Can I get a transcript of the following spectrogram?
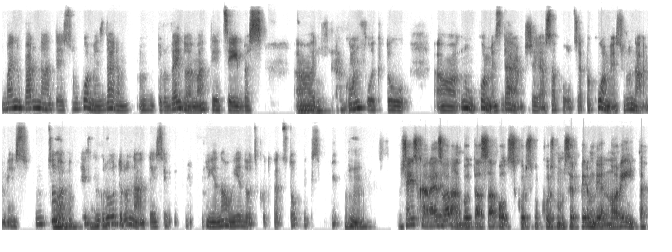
vai nu parunāties, un ko mēs darām. Tur veidojam attiecības, mm. risinām konfliktu, Uh, nu, ko mēs darām šajā sapulcē, par ko mēs runājamies. Nu, cilvēkam mm. grūti runāties, ja nav iedots kaut kāds topiks. Mm. Šīs kā reiz varētu būt tās sapulces, kuras, kuras mums ir pirmdiena no rīta.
